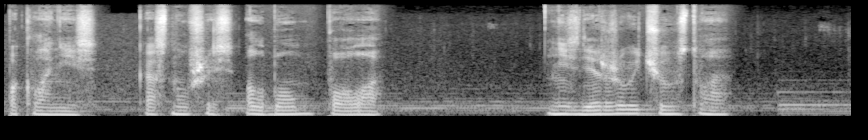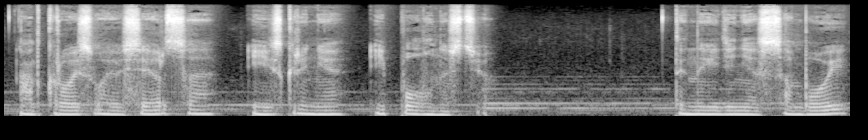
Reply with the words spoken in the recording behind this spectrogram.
поклонись, коснувшись лбом пола. Не сдерживай чувства. Открой свое сердце искренне и полностью. Ты наедине с собой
